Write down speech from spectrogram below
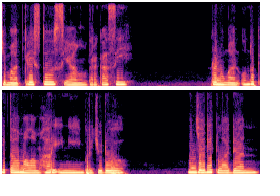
Jemaat Kristus yang terkasih, renungan untuk kita malam hari ini berjudul Menjadi Teladan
